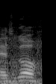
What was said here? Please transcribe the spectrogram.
Let's go.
